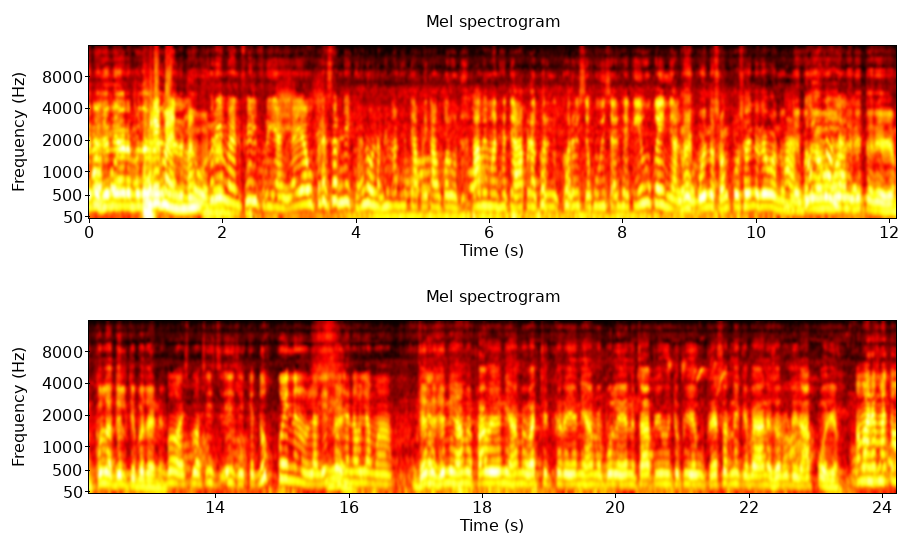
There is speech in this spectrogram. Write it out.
એને જેને હારે મજા ફ્રી Free એને mind માં. રહેવાનું. ફ્રી માઇન્ડ ફીલ ફ્રી અહીંયા એવું પ્રેશર નહીં કે હાલો ઓલા મહેમાન હેતે આપણે કામ કરવું. આ મહેમાન હેતે આપણા ઘર ઘર વિશે હું વિચાર છે કે એવું કઈ નહીં આ નહીં કોઈને સંકોચાઈને રહેવાનું જ નહીં. બધા ન હવાની રીતે રહે એમ ખુલ્લા દિલથી બધાને બસ બસ ઈ જ- ઈ જ કે દુઃખ કોઈને ન લાગે. એકબીજાના ઓલામાં જેને જેની સામે ફાવે એની સામે વાતચીત કરે એની સામે બોલે એને ચા પીવી હોય તો પી એવું પ્રેશર નહીં કે ભાઈ આને જરૂરી આપવો છે અમારે અમારામાં તો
